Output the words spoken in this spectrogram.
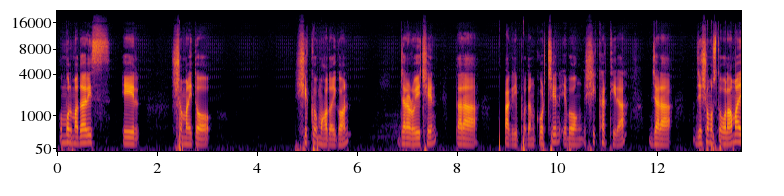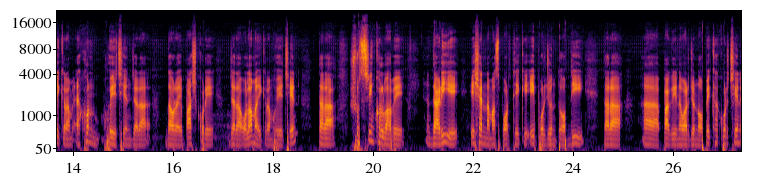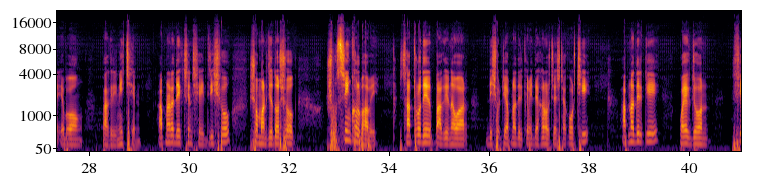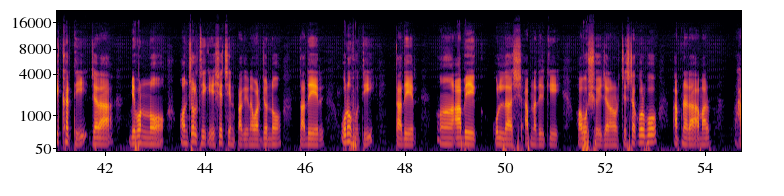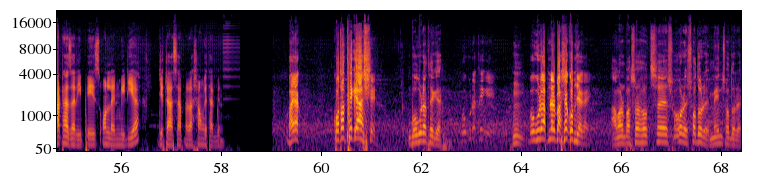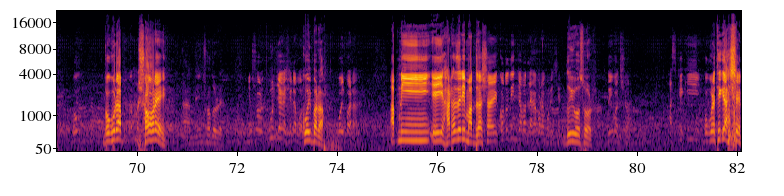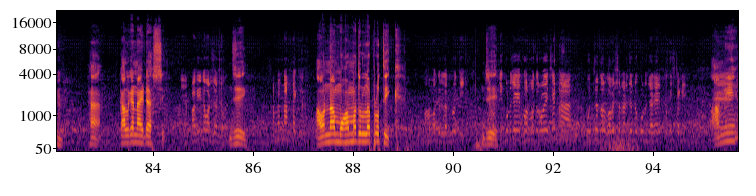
উম্মুল মাদারিস এর সম্মানিত শিক্ষক মহোদয়গণ, যারা রয়েছেন, তারা পাগড়ি প্রদান করছেন এবং শিক্ষার্থীরা, যারা যে সমস্ত ওলামা ইকরাম এখন হয়েছেন, যারা দাওরায় পাশ করে যারা ওলামা ইকরাম হয়েছেন, তারা সুশৃঙ্খলভাবে দাঁড়িয়ে এশার নামাজ পর থেকে এই পর্যন্ত অবধি তারা পাগড়ি নেওয়ার জন্য অপেক্ষা করছেন এবং পাগড়ি নিচ্ছেন। আপনারা দেখছেন সেই দৃশ্য। সম্মানিত দর্শক, সুশৃঙ্খলভাবে ছাত্রদের পাগড়ি নেওয়ার দৃশ্যটি আপনাদেরকে আমি দেখানোর চেষ্টা করছি। আপনাদেরকে কয়েকজন শিক্ষার্থী যারা বিভিন্ন অঞ্চল থেকে এসেছেন পাগড়ি নেওয়ার জন্য। তাদের অনুভূতি তাদের আবেগ উল্লাস আপনাদেরকে অবশ্যই জানানোর চেষ্টা করব। আপনারা আমার হাটহাজারি পেজ অনলাইন মিডিয়া যেটা আছে আপনারা সঙ্গে থাকবেন। ভাইয়া কোথা থেকে আসছেন? বগুড়া থেকে। বগুড়া থেকে? হুম। বগুড়া আপনার বাসা কোন জায়গায়? আমার বাসা হচ্ছে শহরে সদরে মেইন সদরে। বগুড়া শহরে? হ্যাঁ মেইন সদরে। কোন জায়গায় সেটা বল? কইপাড়া কইপাড়া আপনি এই হাটহাজারি মাদ্রাসায় কতদিন যাবত লেখাপড়া করেছেন? দুই বছর। দুই বছর। আজকে কি বগুড়া থেকে আসছেন? হ্যাঁ কালকে নাইটে আসছি। পাগড়ি নেওয়ার জন্য? জি। আপনার নামটা কি? আমার নাম মোহাম্মদুল্লাহ প্রতীক। মোহাম্মদুল্লাহ প্রতীক। জি। কি কোনো জায়গায় কর্মরত রয়েছেন না উচ্চতর গবেষণার জন্য কোনো জায়গায় প্রতিষ্ঠানে আমি-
